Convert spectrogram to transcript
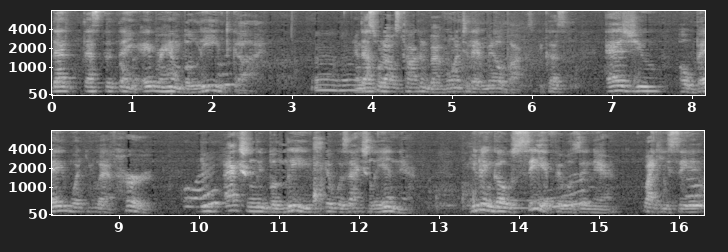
that that's the thing. Abraham believed God. And that's what I was talking about, going to that mailbox. Because as you obey what you have heard, you actually believed it was actually in there. You didn't go see if it was in there, like he said.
